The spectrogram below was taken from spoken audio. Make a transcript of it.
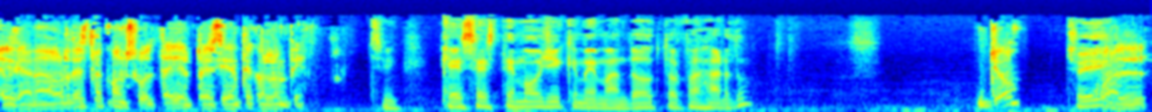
el ganador de esta consulta y el presidente de Colombia. Sí. ¿Qué es este emoji que me mandó doctor Fajardo? ¿Yo? Sí. ¿Cuál?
